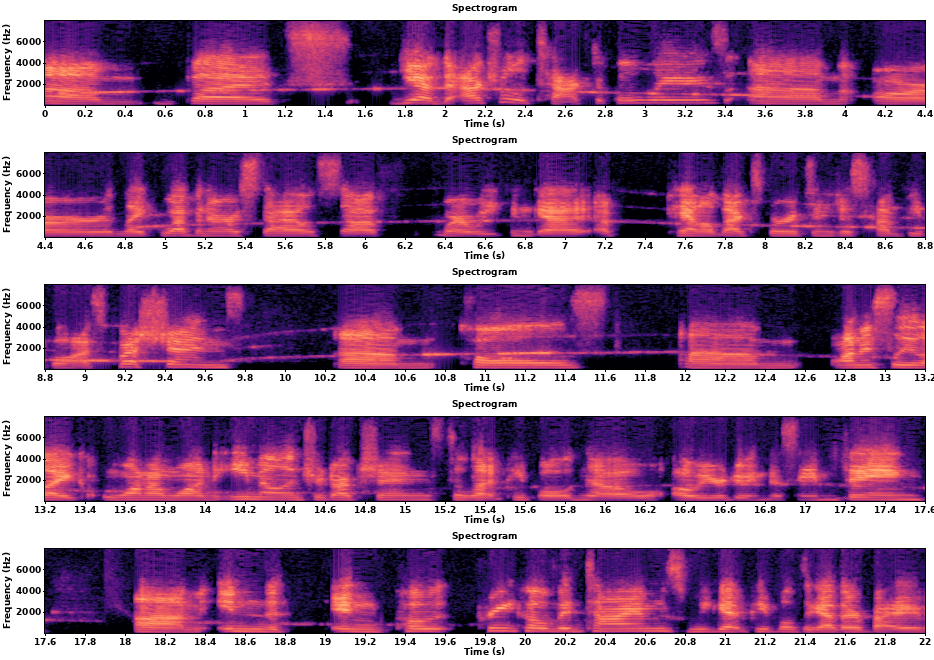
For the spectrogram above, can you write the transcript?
Um, but yeah, the actual tactical ways um, are like webinar style stuff where we can get a panel of experts and just have people ask questions, um, calls, um, honestly, like one-on-one email introductions to let people know, oh, you're doing the same thing. Um, in the in pre-COVID times, we get people together by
